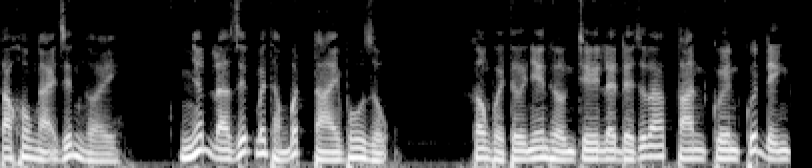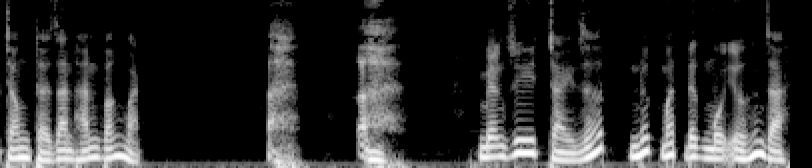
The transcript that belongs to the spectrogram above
Tao không ngại giết người, nhất là giết mấy thằng bất tài vô dụng. Không phải tự nhiên hưởng trì lại để cho ta toàn quyền quyết định trong thời gian hắn vắng mặt. À, à. Miệng Duy chảy rớt, nước mắt đứt mũi ứa ra,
